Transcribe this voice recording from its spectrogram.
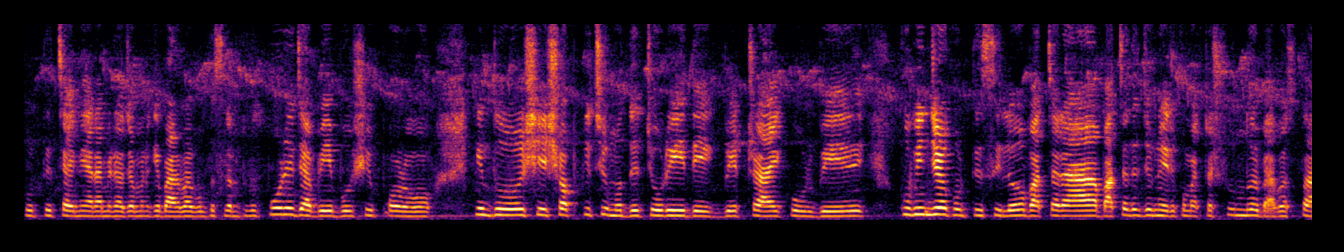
করতে চাইনি। আর আমি রাজামণিকে বারবার বলতেছিলাম, তুমি পড়ে যাবে, বসে পড়ো। কিন্তু সে সব কিছুর মধ্যে চড়ে দেখবে ট্রাই করবে খুব এনজয় করতেছিল। বাচ্চারা, বাচ্চাদের জন্য এরকম একটা সুন্দর ব্যবস্থা।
